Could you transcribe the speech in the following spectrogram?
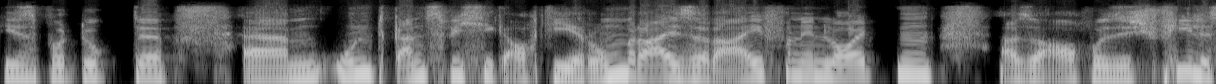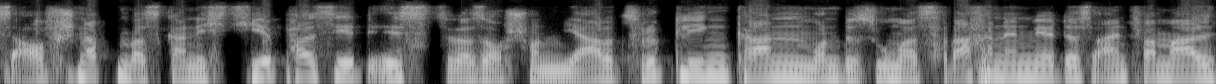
diese Produkte. Ähm, und ganz wichtig auch die Rumreiserei von den Leuten, also auch, wo sich vieles aufschnappen, was gar nicht hier passiert ist, was auch schon Jahre zurückliegen kann. Montezumas Rache nennen wir das einfach mal.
